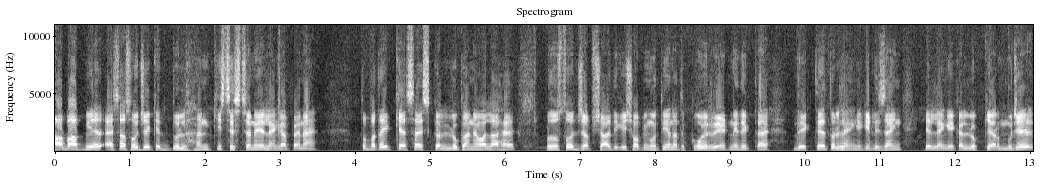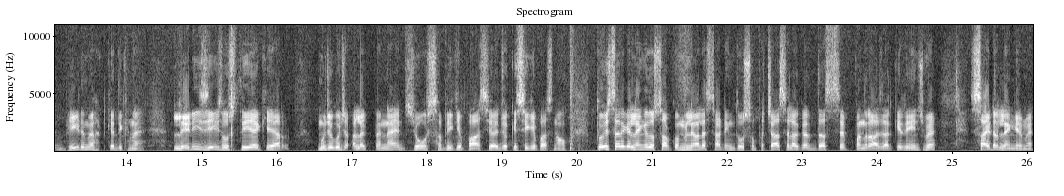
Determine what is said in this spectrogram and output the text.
अब आप भी ऐसा सोचिए कि दुल्हन की सिस्टर ने ये लहंगा पहना है। तो बताइए कैसा इसका लुक आने वाला है? तो दोस्तों, जब शादी की शॉपिंग होती है ना तो कोई रेट नहीं देखता है। देखते हैं तो लहंगे की डिज़ाइन या लहंगे का लुक यार मुझे भीड़ में हटके दिखना है। लेडीज़ यही सोचती है कि यार मुझे कुछ अलग पहनना है जो सभी के पास या जो किसी के पास ना हो। तो इस तरह के लहंगे दोस्तों, आपको मिलने वाला स्टार्टिंग 250 से लेकर 10 से पंद्रह हज़ार की रेंज में साइडर लहंगे में।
